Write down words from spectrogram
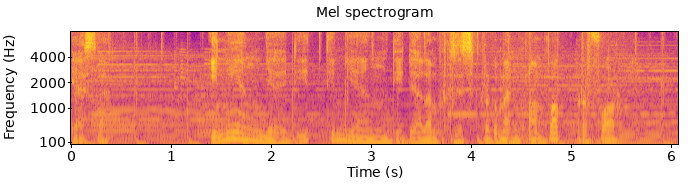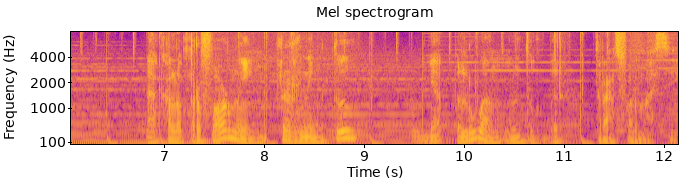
biasa. Ini yang menjadi tim yang di dalam proses perkembangan kelompok perform. Nah kalau performing, learning itu punya peluang untuk bertransformasi.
